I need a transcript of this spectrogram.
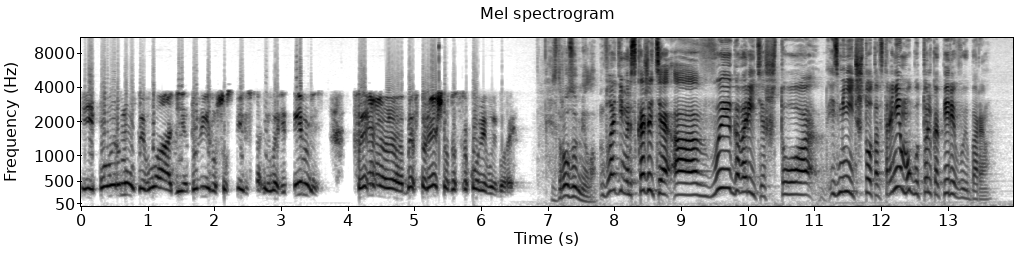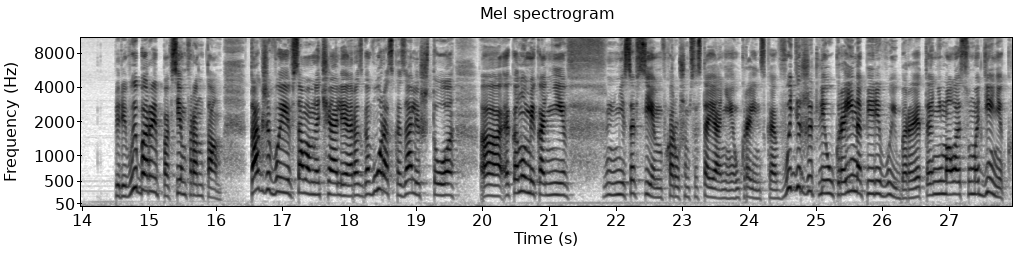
і повернути владі довіру суспільства і легітимність це е, безперечно дострокові вибори. Зрозуміло. Владимир, скажите, а вы говорите, что изменить что-то в стране могут только перевыборы. Перевыборы по всем фронтам. Также вы в самом начале разговора сказали, что а, экономика не, в- не совсем в хорошем состоянии украинская. Выдержит ли Украина перевыборы? Это немалая сумма денег.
